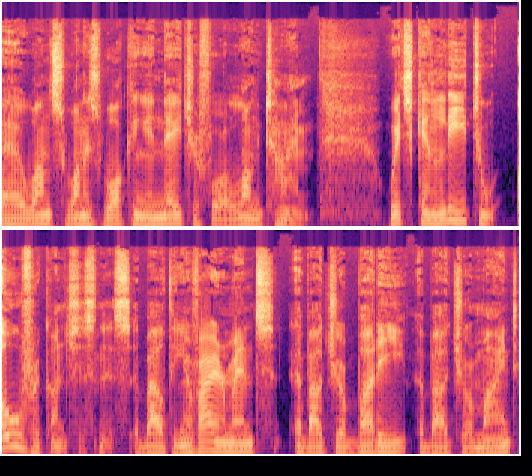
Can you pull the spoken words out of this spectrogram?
uh, once one is walking in nature for a long time, which can lead to overconsciousness about the environment, about your body, about your mind,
